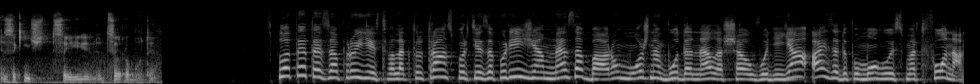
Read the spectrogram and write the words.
закінчити, ці, ці роботи. Платити за проїзд в електротранспорті Запоріжжя незабаром можна буде не лише у водія, а й за допомогою смартфона.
